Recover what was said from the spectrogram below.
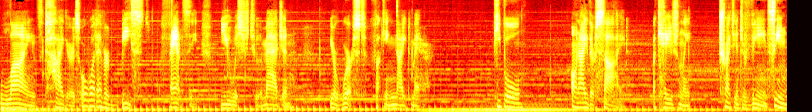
lions, tigers, or whatever beast fancy you wish to imagine. Your worst fucking nightmare. People on either side occasionally try to intervene, seeing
